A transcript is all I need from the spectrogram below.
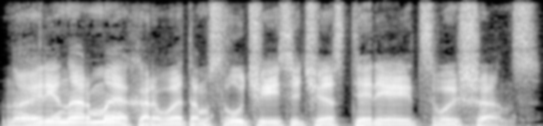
Но Эринар Мехар в этом случае сейчас теряет свой шанс.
